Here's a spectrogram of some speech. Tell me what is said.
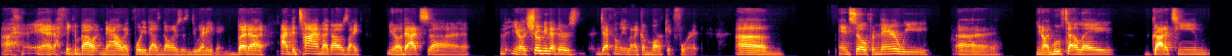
Uh, and I think about now, like forty thousand dollars doesn't do anything. But uh, at the time, like I was like, you know, that's uh, you know, it showed me that there's definitely like a market for it. Um, and so from there, we, uh, you know, I moved to LA, got a team.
